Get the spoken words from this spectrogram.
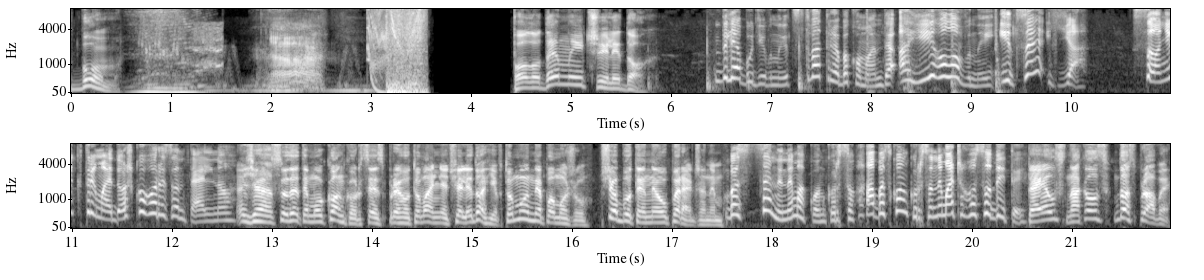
Бум. Полуденний чилі дог. Для будівництва треба команда, а їй головний. І це я. Сонік, тримай дошку горизонтально. Я судитиму конкурси з приготування челідогів, тому не поможу, щоб бути неупередженим. Без сцени нема конкурсу, а без конкурсу нема чого судити. Тейлз, Наклз, до справи.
